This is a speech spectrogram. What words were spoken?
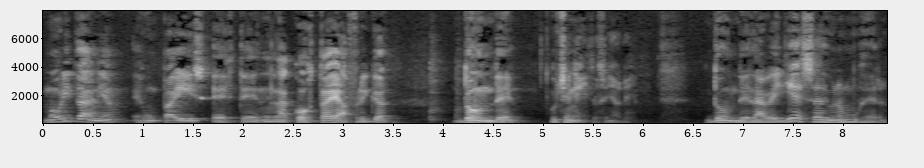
Mauritania es un país este, en la costa de África donde, escuchen esto señores, donde la belleza de una mujer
